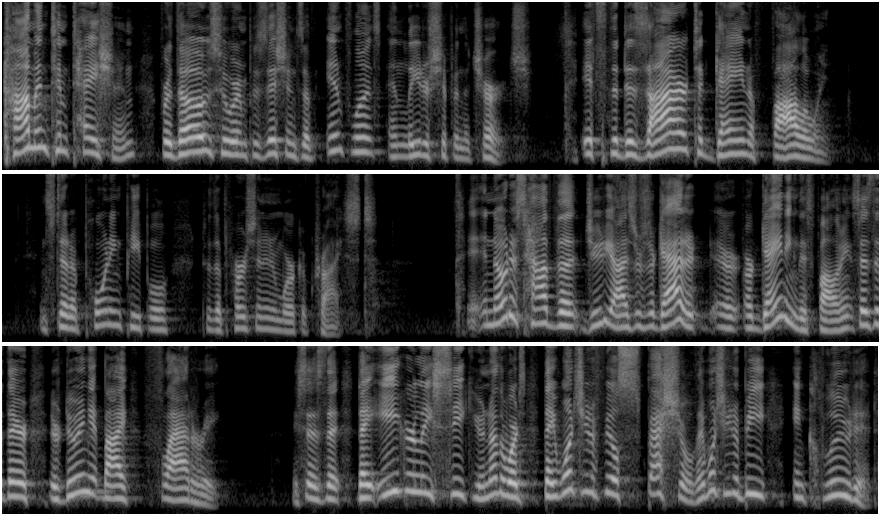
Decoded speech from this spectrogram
common temptation for those who are in positions of influence and leadership in the church. It's the desire to gain a following instead of pointing people to the person and work of Christ. And notice how the Judaizers are, gathered, are, are gaining this following. It says that they're, they're doing it by flattery. He says that they eagerly seek you. In other words, they want you to feel special, they want you to be included.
